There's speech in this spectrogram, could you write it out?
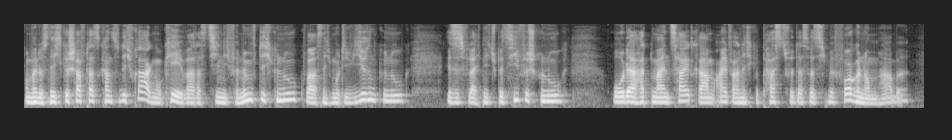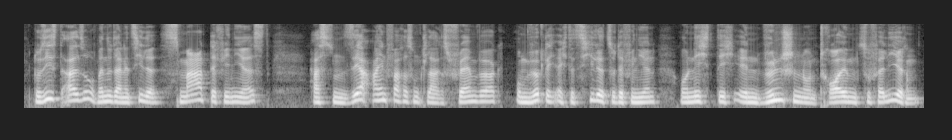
Und wenn du es nicht geschafft hast, kannst du dich fragen, okay, war das Ziel nicht vernünftig genug? War es nicht motivierend genug? Ist es vielleicht nicht spezifisch genug? Oder hat mein Zeitrahmen einfach nicht gepasst für das, was ich mir vorgenommen habe? Du siehst also, wenn du deine Ziele smart definierst, hast du ein sehr einfaches und klares Framework, um wirklich echte Ziele zu definieren und nicht dich in Wünschen und Träumen zu verlieren.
